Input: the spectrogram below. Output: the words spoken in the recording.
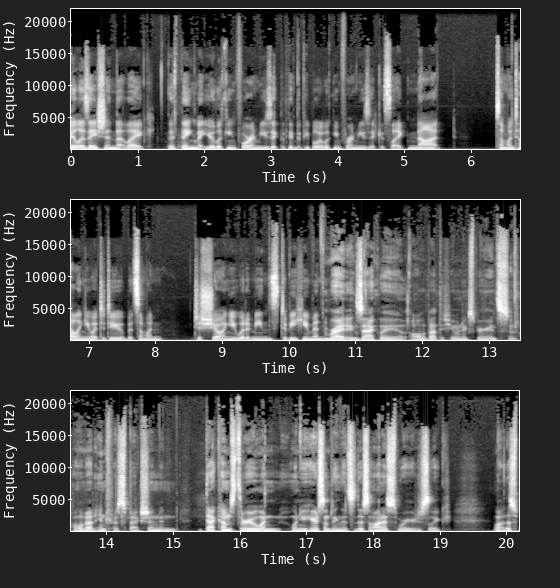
Realization that like the thing that you're looking for in music, the thing that people are looking for in music is like not someone telling you what to do, but someone just showing you what it means to be human. Right, exactly. All about the human experience and all about introspection and that comes through when when you hear something that's this honest where you're just like wow, this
